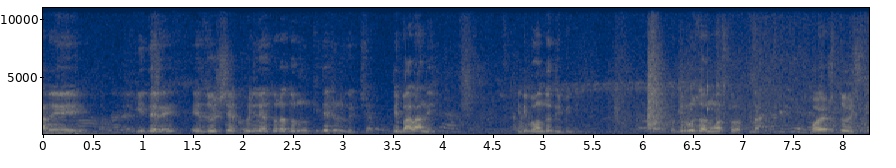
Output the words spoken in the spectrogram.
আরে কিতে রে, এই জৈশে খুললে তোরা ধরুন কিতে শুরু করছ এটি বালা নেই, এটি বন্ধ দিবি নি। তোদের রোজা নমাজ না বয়স তো হয়েছে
